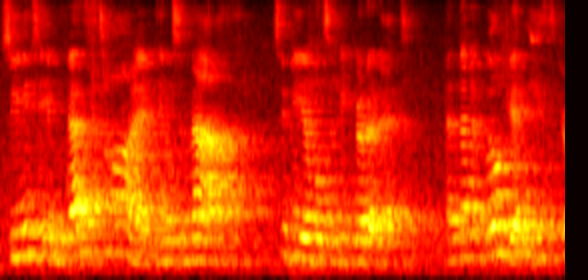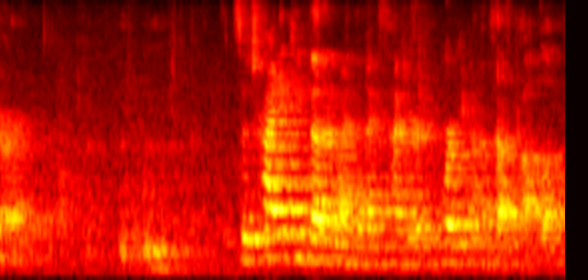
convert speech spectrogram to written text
So you need to invest time into math to be able to be good at it. And then it will get easier. So try to keep that in mind the next time you're working on a tough problem.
